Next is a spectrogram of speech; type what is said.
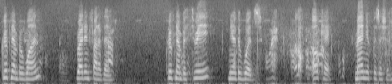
Group number one, right in front of them. Group number three, near the woods. Okay, man your positions.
